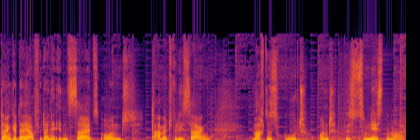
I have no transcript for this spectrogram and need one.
danke da ja für deine Insights und damit würde ich sagen, macht es gut und bis zum nächsten Mal.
